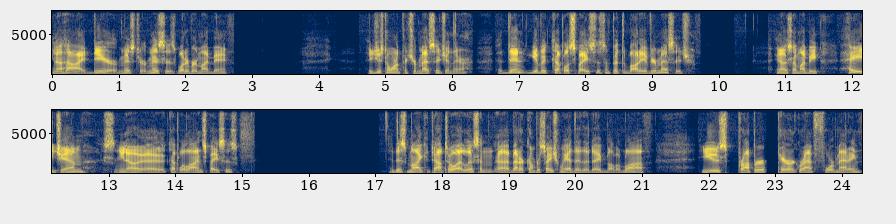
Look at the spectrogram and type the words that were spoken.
You know, hi, dear, Mr., Mrs., whatever it might be. You just don't want to put your message in there. Then give a couple of spaces and put the body of your message. You know, so it might be, hey, Jim, you know, a couple of line spaces. This is Mike at Tautoa. Listen uh, about our conversation we had the other day, blah, blah, blah. Use proper paragraph formatting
